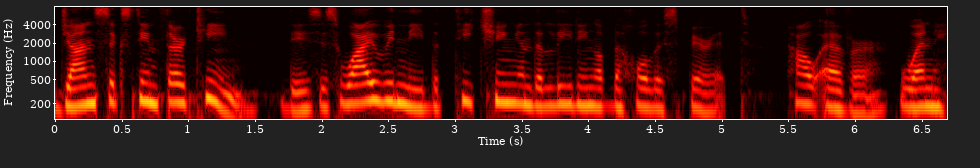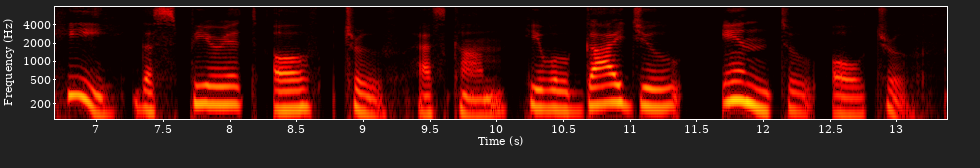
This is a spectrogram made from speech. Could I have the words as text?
John 16:13 This is why we need the teaching and the leading of the Holy Spirit. However, when he, the Spirit of truth, has come, he will guide you into all truth.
